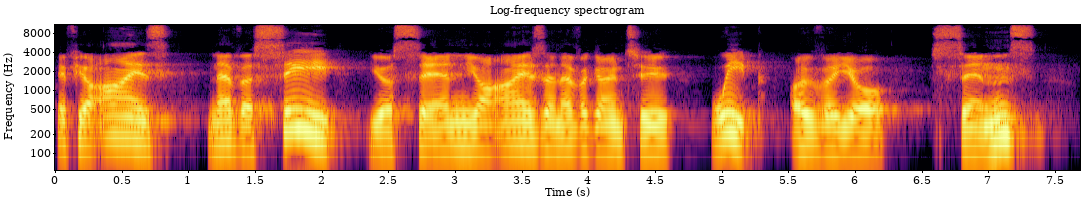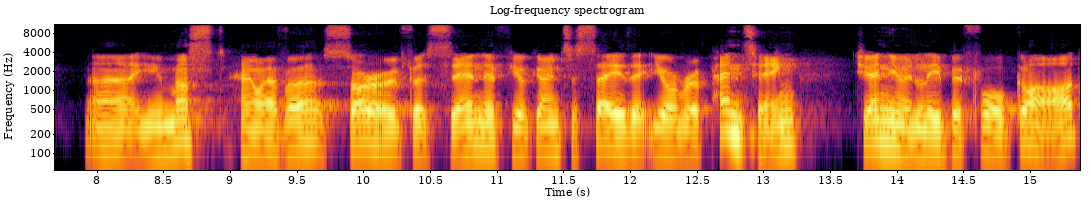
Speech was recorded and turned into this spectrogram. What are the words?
If your eyes never see your sin, your eyes are never going to weep over your sins. Uh, you must, however, sorrow for sin if you're going to say that you're repenting genuinely before God.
